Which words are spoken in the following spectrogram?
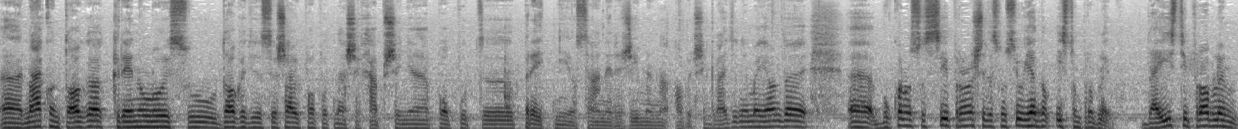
E, nakon toga krenuli su događaji da se dešavaju poput naše hapšenja, poput e, pretnji od strane režima na običnim građanima i onda je, e, bukvalno su svi pronašli da smo svi u jednom istom problemu. Da isti problem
